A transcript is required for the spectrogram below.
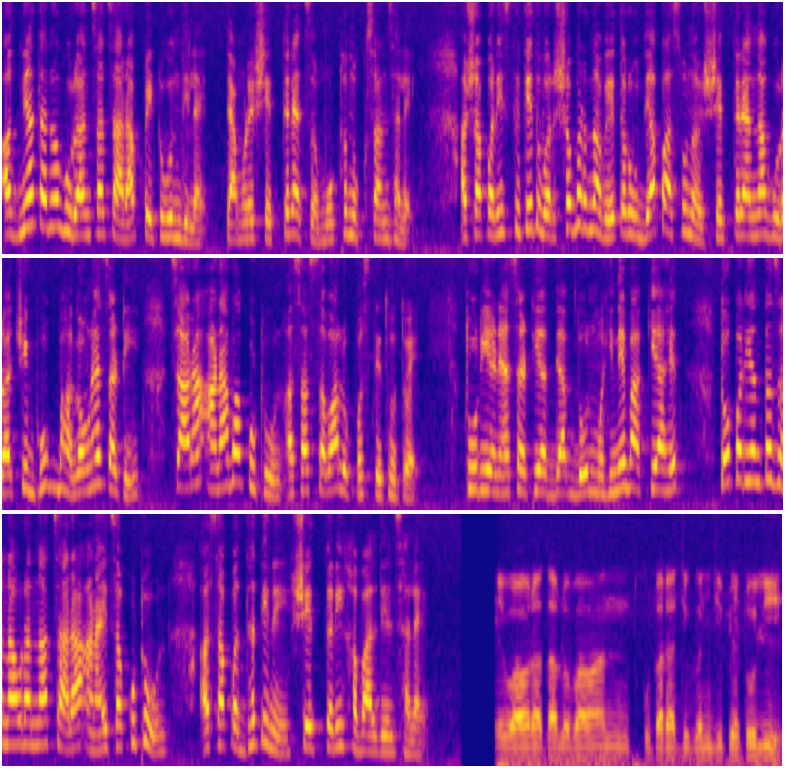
अज्ञातानं गुरांचा चारा पेटवून दिलाय. त्यामुळे शेतकऱ्याचं मोठं नुकसान झालंय. अशा परिस्थितीत वर्षभर नव्हे तर उद्यापासूनच शेतकऱ्यांना गुराची भूक भागवण्यासाठी चारा आणावा कुठून असा सवाल उपस्थित होतोय. तूर येण्यासाठी अद्याप दोन महिने बाकी आहेत. तोपर्यंत जनावरांना चारा आणायचा कुठून असा पद्धतीने शेतकरी हवालदिल झालाय. वावरात आलो भावान कुटाराची गंजी पेटवली.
